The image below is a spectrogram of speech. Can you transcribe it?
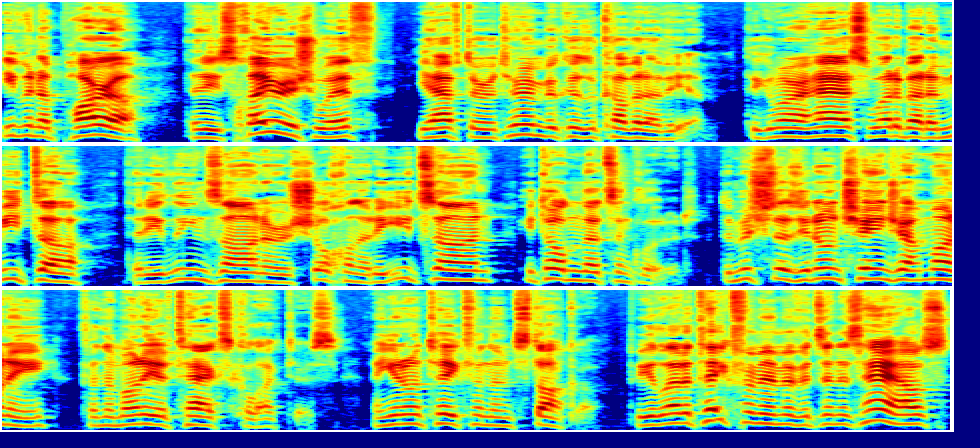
even a para that he's chayrish with, you have to return because of kavod aviyah. The Gemara asks, what about a mita that he leans on or a shulchan that he eats on? He told him that's included. The Mishnah says you don't change out money from the money of tax collectors, and you don't take from them tzedakah. But you let it take from him if it's in his house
